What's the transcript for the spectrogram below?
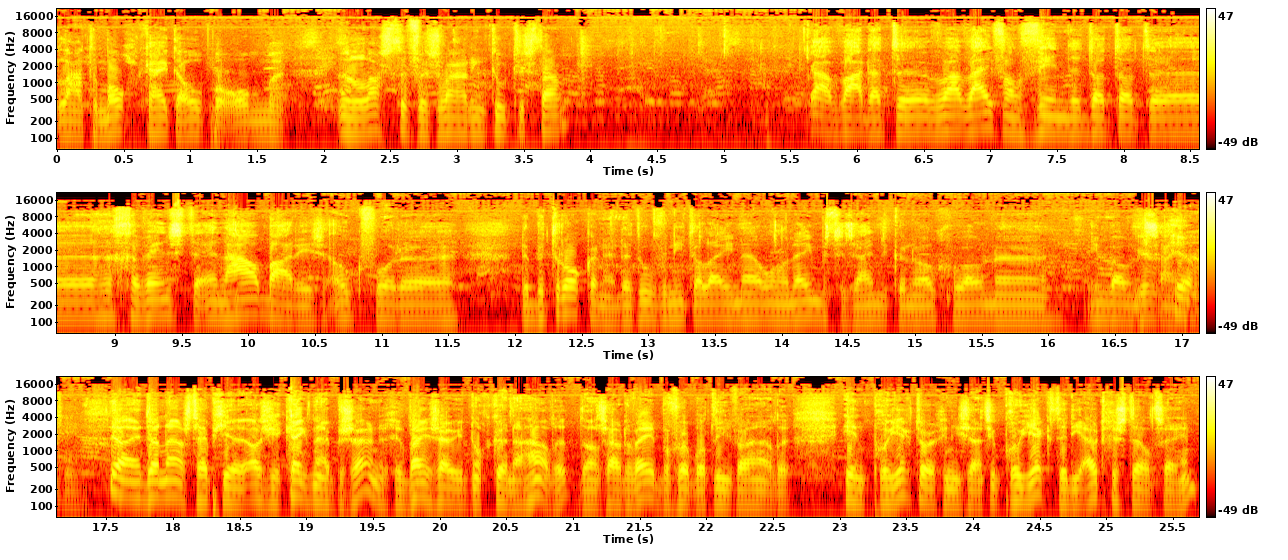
laat de mogelijkheid open om een lastenverzwaring toe te staan? Ja, waar, dat, eh, waar wij van vinden dat dat eh, gewenst en haalbaar is, ook voor eh, de betrokkenen. Dat hoeven niet alleen eh, ondernemers te zijn, dat kunnen ook gewoon eh, inwoners zijn Ja. natuurlijk. ja, en daarnaast heb je, als je kijkt naar bezuinigen, waar zou je het nog kunnen halen? Dan zouden wij het bijvoorbeeld liever halen in projectorganisatie, projecten die uitgesteld zijn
